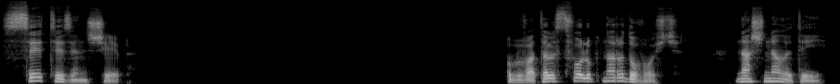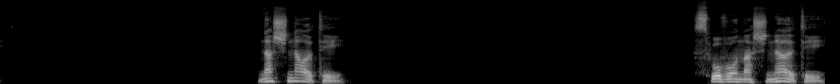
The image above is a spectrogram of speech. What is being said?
Citizenship. Obywatelstwo lub narodowość. Nationality. Nationality. Słowo nationality,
